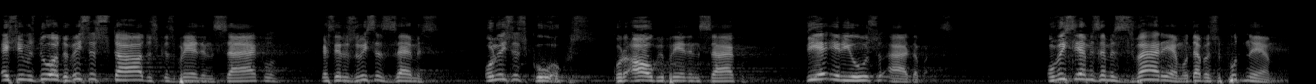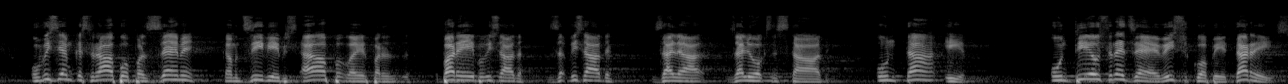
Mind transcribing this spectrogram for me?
es jums dodu visus stādus, kas briedina sēklu, kas ir uz visas zemes, un visus kokus, kur augļi briedina sēklu, tie ir jūsu ēdamais. Un visiem zemes zvēriem un debesu putniem, un visiem, kas rāpo pa zemi, kam dzīvības elpa, lai ir par barību visāda, visādi zaļā, zaļoksnes stādi. Un tā ir. Un Dievs redzēja visu, ko bija darījis,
